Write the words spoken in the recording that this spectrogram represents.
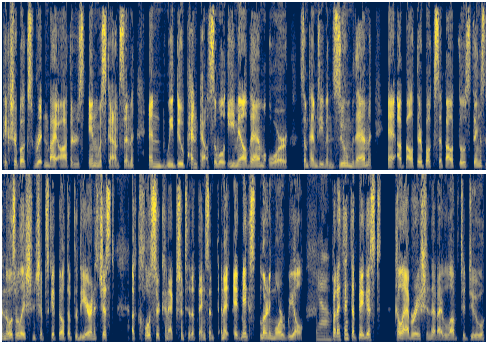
picture books written by authors in Wisconsin, and we do pen pals. So we'll email them or sometimes even Zoom them eh, about their books, about those things, and those relationships get built up through the year, and it's just a closer connection to the things, and, and it, it makes learning more real. Yeah. But I think the biggest collaboration that I love to do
